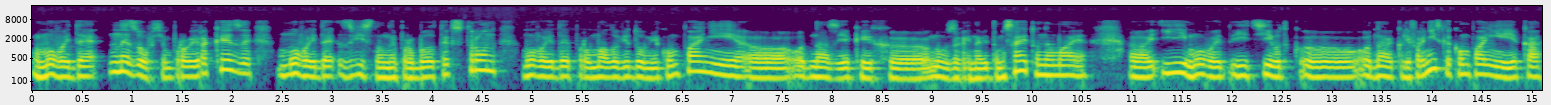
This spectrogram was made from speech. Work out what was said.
Мова йде не зовсім про іракези, мова йде, звісно, не про Белтекстрон, мова йде про маловідомі компанії, е, одна з яких е, ну, взагалі навіть там сайту немає. Е, І мова і ці от одна каліфорнійська компанія, яка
